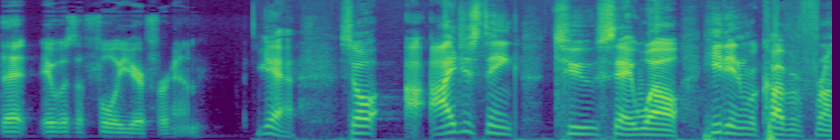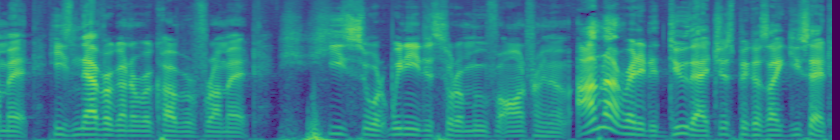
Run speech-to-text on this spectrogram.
that it was a full year for him. Yeah. So I just think to say, well, he didn't recover from it. He's never going to recover from it. He's sort. Of, we need to sort of move on from him. I'm not ready to do that just because, like you said,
